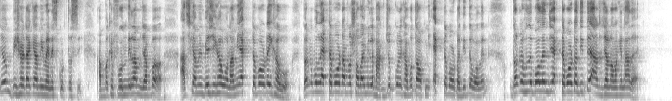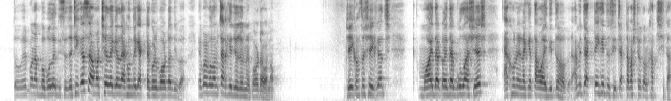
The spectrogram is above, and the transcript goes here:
যাই হোক, বিষয়টাকে আমি ম্যানেজ করতেছি। আব্বাকে ফোন দিলাম যে, আব্বা, আজকে আমি বেশি খাব না, আমি একটা পরোটাই খাব। দরকার বললে একটা পরোটা আমরা সবাই মিলে ভাগযোগ করে খাব, তাও আপনি একটা পরোটা দিতে বলেন। দরকার হলে বলেন যে, একটা পরোটা দিতে আর যেন আমাকে না দেয়। তো এরপর আব্বা বলে দিছে যে, ঠিক আছে, আমার ছেলে গেলে এখন থেকে একটা করে পরোটা দিবা। এরপর বললাম, চার কেজি ওজনের পরোটা বানাও। যেই কথা সেই কাজ, ময়দা টয়দা গোলা শেষ, এখন এটাকে তাওয়াই দিতে হবে। আমি তো একটাই খেতেছি, চারটা পাঁচটা তোর খাচ্ছি না।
